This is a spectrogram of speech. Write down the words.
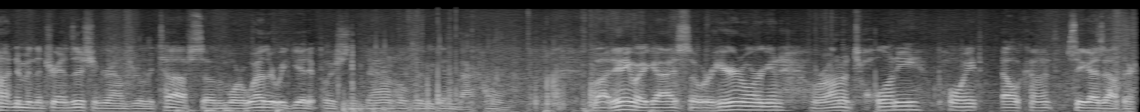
Hunting them in the transition ground is really tough, so the more weather we get, it pushes them down. Hopefully we get them back home. But anyway, guys, so we're here in Oregon. We're on a 20 point elk hunt. See you guys out there.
